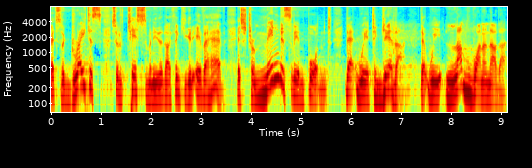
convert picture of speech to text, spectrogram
It's the greatest sort of testimony that I think you could ever have. It's tremendously important that we're together, that we love one another,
